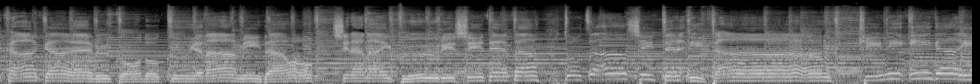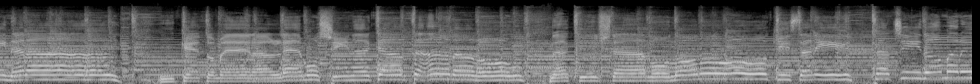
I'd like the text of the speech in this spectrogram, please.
が抱える孤独や涙を知らないふりしてた閉ざしていた君以外なら受け止められもしなかっただろうなくしたものの大きさに立ち止まるよ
